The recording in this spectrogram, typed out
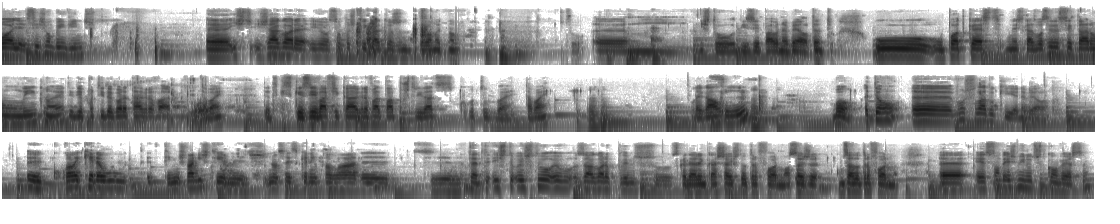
Olha, sejam bem-vindos. Uh, isto, já agora, eu só para explicar que eles provavelmente não. Um, isto dizer para a Anabel, tanto o, o podcast, neste caso, vocês aceitaram um link, não é? E a partir de agora está a gravar, está bem? Portanto, que se quer dizer, vai ficar gravado para a posteridade se correr tudo bem, está bem? Uhum. Legal? Sim. Uhum. Bom, então uh, vamos falar do quê, Anabela? Uh, qual é que era o. Temos vários temas. Não sei se querem falar uh, de. Portanto, isto, isto eu- já agora podemos, uh, se calhar, encaixar isto de outra forma, ou seja, começar de outra forma. Uh, é, são 10 minutos de conversa.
